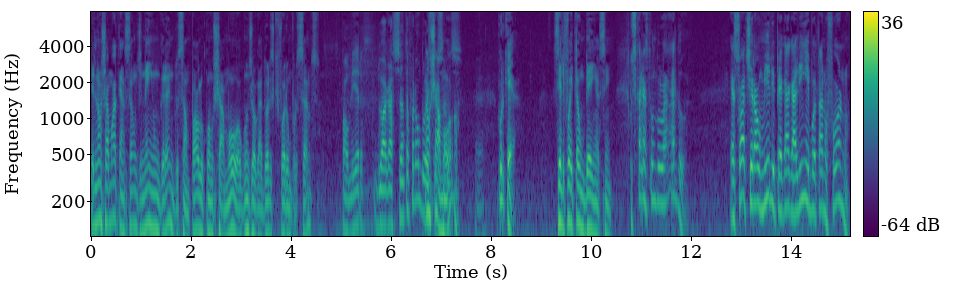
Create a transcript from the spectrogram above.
Ele não chamou a atenção de nenhum grande do São Paulo, como chamou alguns jogadores que foram para o Santos. Palmeiras. Do H Santa foram dois. não chamou. Santos. Por quê? Se ele foi tão bem assim. Os caras estão do lado. É só tirar o milho e pegar a galinha e botar no forno.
